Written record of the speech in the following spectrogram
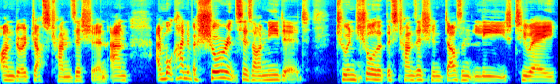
under a just transition? And, and what kind of assurances are needed to ensure that this transition doesn't lead to a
